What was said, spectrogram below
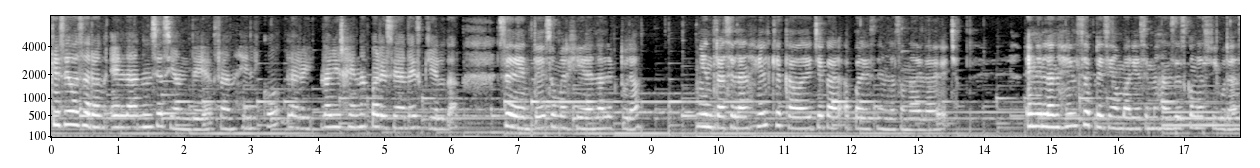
que se basaron en la anunciación de Frangélico. La, la Virgen aparece a la izquierda, sedente, sumergida en la lectura, mientras el ángel que acaba de llegar aparece en la zona de la derecha. En el ángel se aprecian varias semejanzas con las figuras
